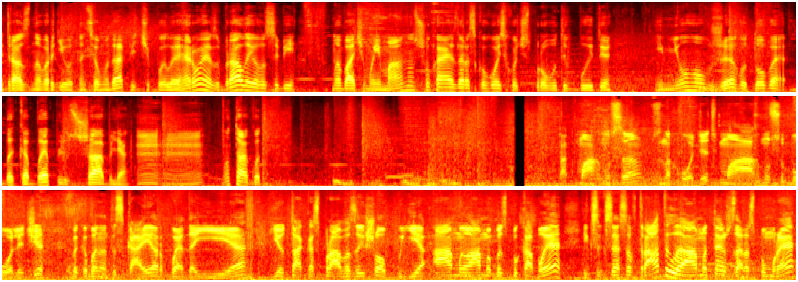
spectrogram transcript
Відразу на варді от на цьому, да, підчепили героя, забрали його собі. Ми бачимо, і Магнус шукає зараз когось, хоче спробувати вбити. І в нього вже готове БКБ плюс шабля. Угу. Отак от. Так, Магнуса знаходять. Магнусу боляче. БКБ натискає, РП дає. Кіотака справа зайшов. Є Ами, Ами без БКБ. XXS втратили, Ами теж зараз помре.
